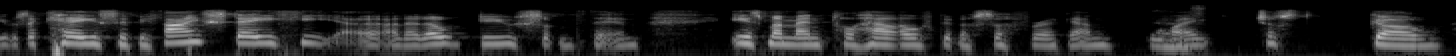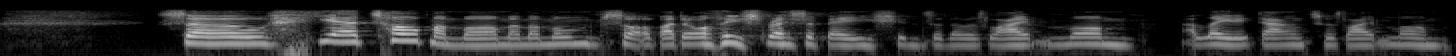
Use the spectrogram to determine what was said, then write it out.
It was a case of if I stay here and I don't do something, is my mental health going to suffer again? Yes. Like, just go. So yeah, I told my mum, and my mum sort of had all these reservations, and I was like, Mum, I laid it down to was like, Mum,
